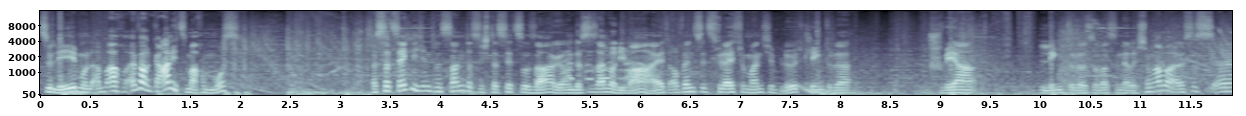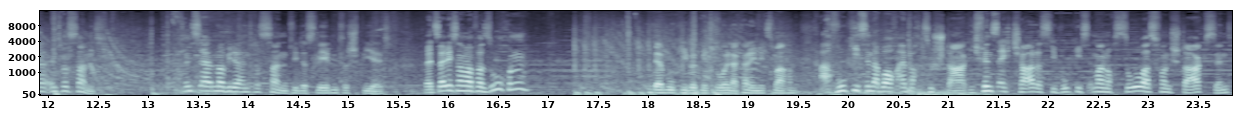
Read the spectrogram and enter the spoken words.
zu leben und einfach, einfach gar nichts machen muss. Das ist tatsächlich interessant, dass ich das jetzt so sage und das ist einfach die Wahrheit, auch wenn es jetzt vielleicht für manche blöd klingt oder schwer linkt oder sowas in der Richtung, aber es ist äh, interessant. Ich finde es ja immer wieder interessant, wie das Leben so spielt. Jetzt werde ich es nochmal versuchen. Der Wookie wird mich holen, da kann ich nichts machen. Ach, Wookies sind aber auch einfach zu stark. Ich finde es echt schade, dass die Wookies immer noch sowas von stark sind.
